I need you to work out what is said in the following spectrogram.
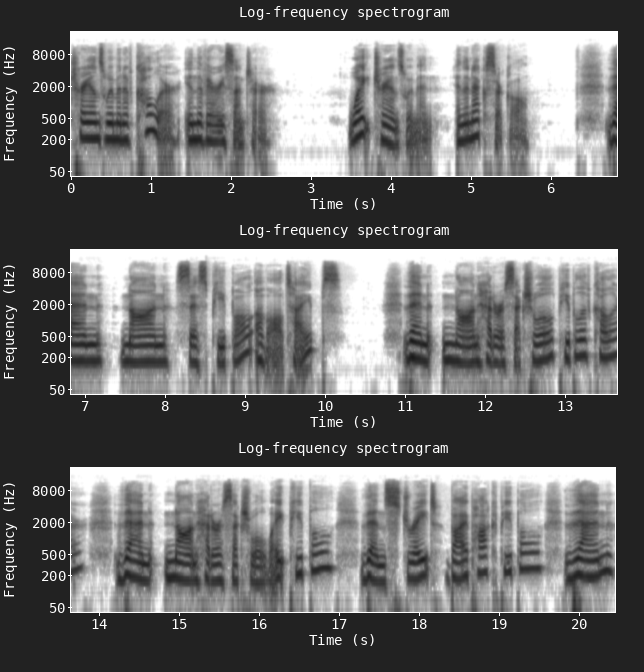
Trans women of color in the very center. White trans women in the next circle. Then non cis people of all types then non heterosexual people of color, then non heterosexual white people, then straight BIPOC people, then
